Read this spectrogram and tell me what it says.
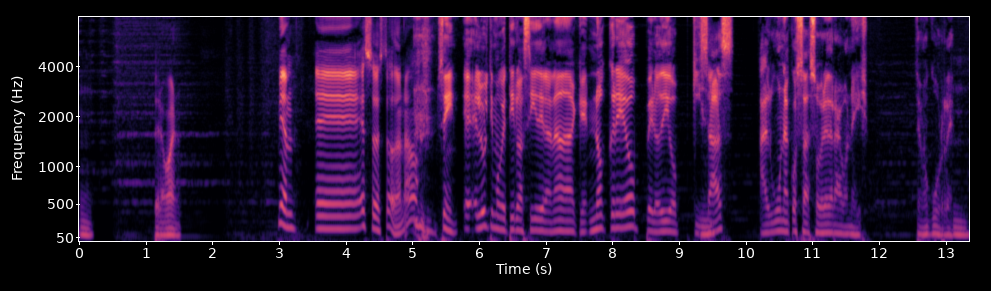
Mm. Pero bueno. Bien, eh, eso es todo, ¿no? sí, e, el último que tiro así de la nada, que no creo, pero digo, quizás mm. alguna cosa sobre Dragon Age. Se me ocurre. Mm.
